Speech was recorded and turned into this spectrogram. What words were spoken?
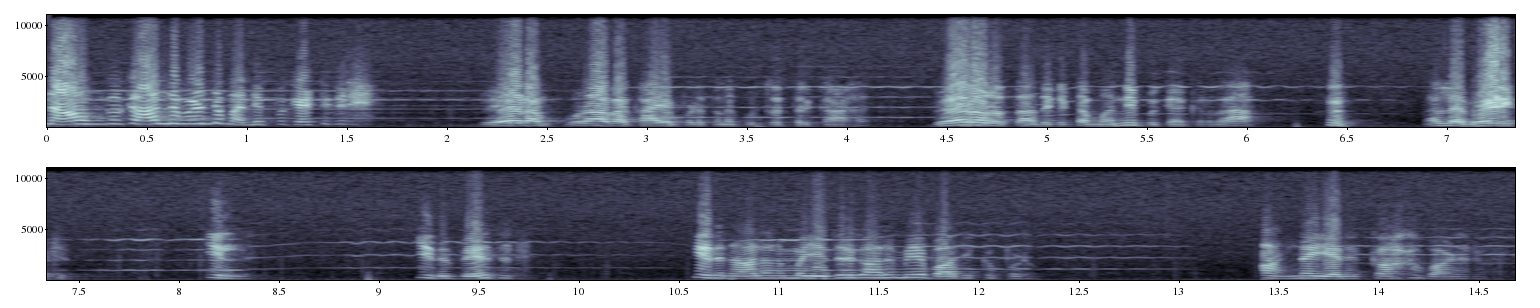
நான் உங்க கால்ல விழுந்து மன்னிப்பு கேட்டுக்கிறேன். வேடம் புறாவை காயப்படுத்தின குற்றத்திற்காக வேறொருத்த அதுகிட்ட மன்னிப்பு கேட்கறதா நல்ல வேடிக்கை. இல்ல இது வேதனை. இதனால நம்ம எதிர்காலமே பாதிக்கப்படும். அண்ணன் எனக்காக வாழறவர்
